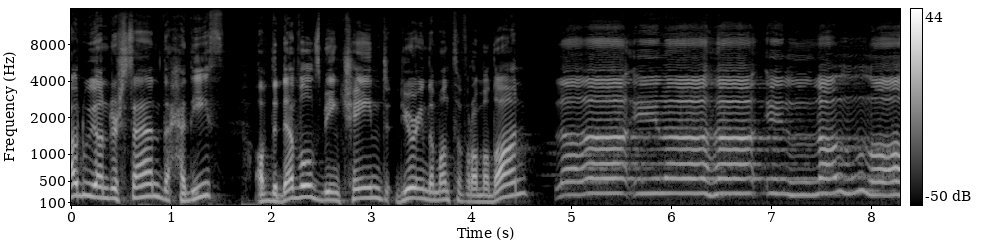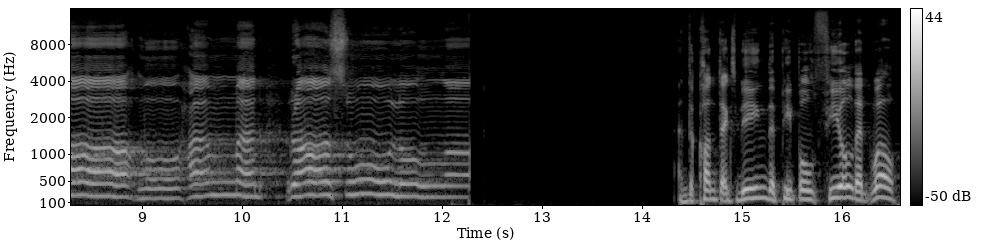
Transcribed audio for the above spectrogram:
How do we understand the hadith of the devils being chained during the month of Ramadan? لا إله إلا الله محمد رسول الله And the context being that people feel that, well,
